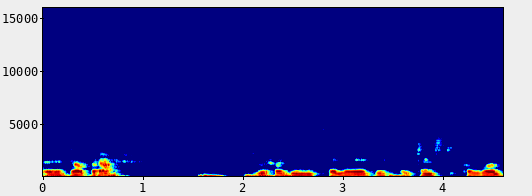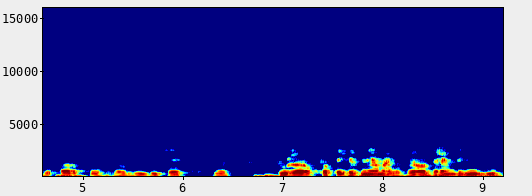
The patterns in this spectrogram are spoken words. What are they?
E, Dobra. Wychodzimy z tego jakby z tej części ogrodu orków, bo widzicie że dużo po tych zmianach wyodrębnili.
